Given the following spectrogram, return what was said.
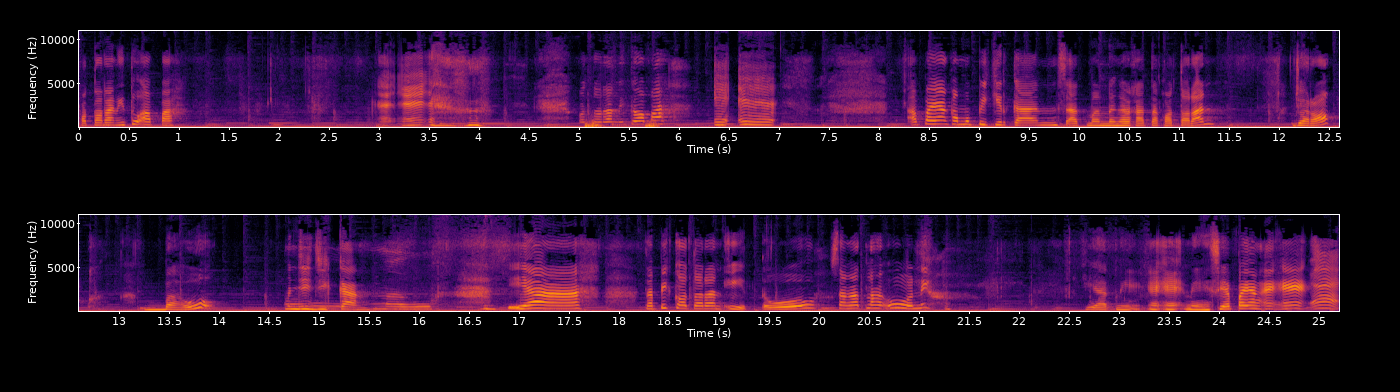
Kotoran itu apa? Eh, eh. Kotoran itu apa? Eh, eh. Apa yang kamu pikirkan saat mendengar kata kotoran? Jorok, bau, menjijikan. Mau. Ya, tapi kotoran itu sangatlah unik. Lihat nih, ee nih. Siapa yang ee? Eh.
